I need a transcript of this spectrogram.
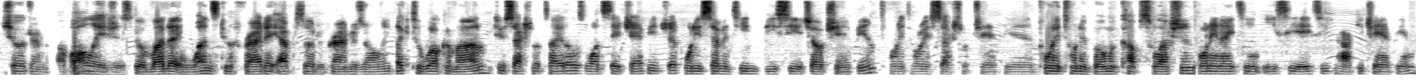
children of all ages to a Monday, Wednesday, to a Friday episode of Grinders Only. I'd like to welcome on two sectional titles, one state championship, 2017 BCHL champion, 2020 sectional champion, 2020 Bowman Cup selection, 2019 ECAC hockey champion,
